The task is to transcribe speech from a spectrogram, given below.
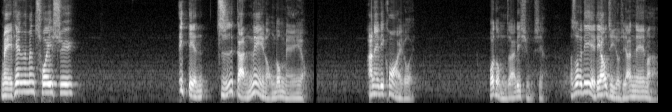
每天那边吹嘘，一点质感内容都没有，安尼你看会落？我都唔知你想啥，所以你也了解就是安尼嘛，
